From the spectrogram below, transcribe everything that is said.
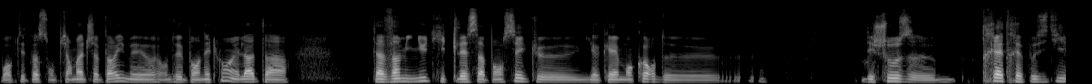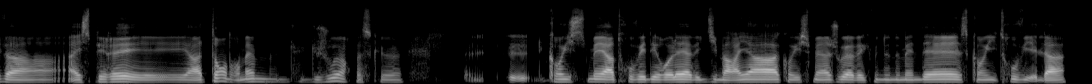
bon, peut-être pas son pire match à Paris, mais euh, on devait pas en être loin. Et là, t'as as 20 minutes qui te laissent à penser qu'il y a quand même encore de des choses euh, très très positives à, espérer et à attendre même du, joueur, parce que euh, quand il se met à trouver des relais avec Di Maria, quand il se met à jouer avec Nuno Mendes, quand il trouve la,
